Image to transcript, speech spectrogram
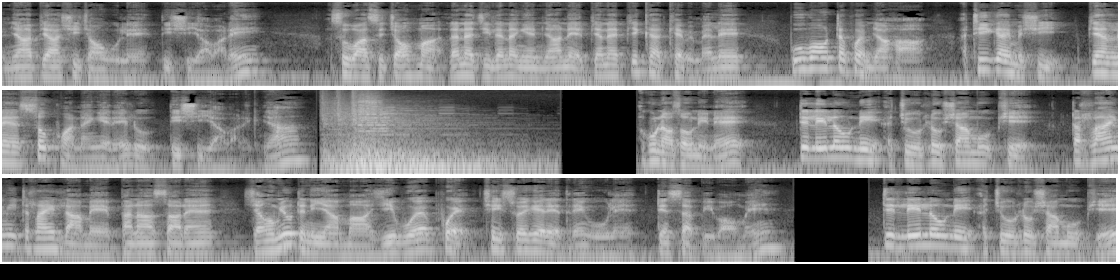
အများပြားရှိကြောင်းကိုလည်းသိရှိရပါတယ်။အဆိုပါစစ်ကြောင်းမှလက်နက်ကြီးလက်နက်ငယ်များနဲ့ပြန်လည်ပစ်ခတ်ခဲ့ပေမဲ့လည်းပူးပေါင်းတပ်ဖွဲ့များဟာ အထူးကိမရှိ ပြန်လည်ဆုတ်ခွာနိုင်ခဲ့တယ်လို့သိရှိရပါတယ်ခင်ဗျာ။အခုနောက်ဆုံးအနေနဲ့တစ်လေးလုံးနေ့အကျိုးလှုပ်ရှားမှုအဖြစ်တလှိုင်းပြီးတလှိုင်းလာမယ်ဘန္နာစာတန်းရန်ကုန်မြို့တနေရာမှာရေပွဲအဖွဲ့ချိတ်ဆွဲခဲ့တဲ့တဲ့ရင်ကိုလည်းတင်ဆက်ပေးပါောင်းမယ်။တစ်လေးလုံးနေ့အကျိုးလှုပ်ရှားမှုဖြစ်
